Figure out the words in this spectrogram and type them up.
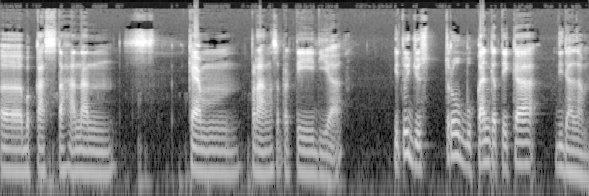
uh, bekas tahanan camp perang seperti dia itu justru bukan ketika di dalam,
